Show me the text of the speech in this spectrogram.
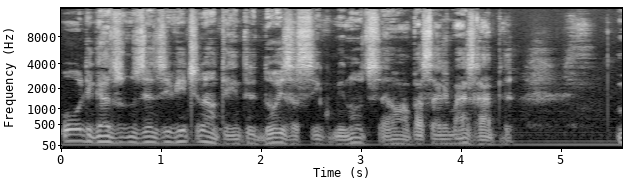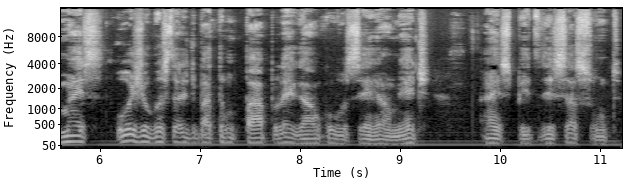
O Ligados no 220 não, tem entre 2 a 5 minutos, é uma passagem mais rápida. Mas hoje eu gostaria de bater um papo legal com você realmente a respeito desse assunto.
